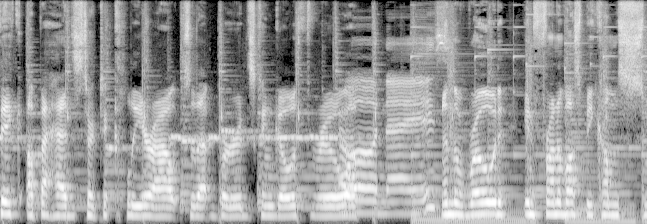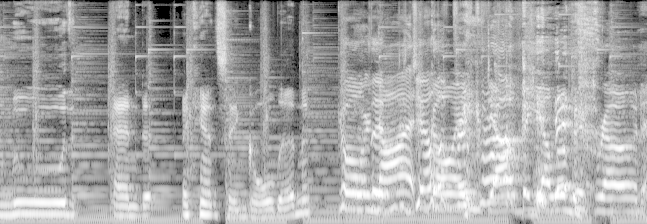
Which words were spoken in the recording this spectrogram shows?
thick up ahead start to clear out so that birds can go through. Oh, nice. And the road in front of us becomes smooth and I can't say golden. Golden We're not yellow going down road. the yellow brick road.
